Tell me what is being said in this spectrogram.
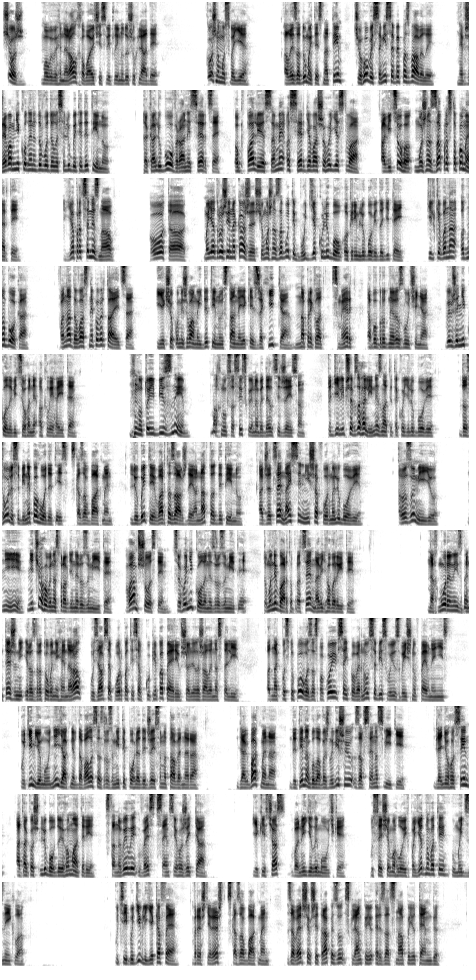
Що ж, мовив генерал, ховаючи світлину до шухляди. Кожному своє. Але задумайтесь над тим, чого ви самі себе позбавили. Невже вам ніколи не доводилося любити дитину? Така любов ранить серце, обпалює саме осердя вашого єства, а від цього можна запросто померти. Я про це не знав. О, так. Моя дружина каже, що можна забути будь-яку любов, окрім любові до дітей, тільки вона однобока. Вона до вас не повертається. І якщо поміж вами і дитиною стане якесь жахіття, наприклад, смерть або брудне розлучення, ви вже ніколи від цього не оклигаєте. Ну, то й біз з ним. махнув сосискою на виделці Джейсон. Тоді ліпше взагалі не знати такої любові. Дозволю собі не погодитись, сказав Бакмен. Любити варто завжди, а надто дитину. Адже це найсильніша форма любові. Розумію. Ні, нічого ви насправді не розумієте. Вам шостим, цього ніколи не зрозуміти, тому не варто про це навіть говорити. Нахмурений, збентежений і роздратований генерал узявся порпатися в купі паперів, що лежали на столі. Однак поступово заспокоївся і повернув собі свою звичну впевненість. Утім, йому ніяк не вдавалося зрозуміти погляди Джейсона Тавернера. Для Бакмена дитина була важливішою за все на світі. Для нього син, а також любов до його матері, становили весь сенс його життя. Якийсь час вони їли мовчки. Усе, що могло їх поєднувати, умить зникло. У цій будівлі є кафе, врешті-решт сказав Бакмен, завершивши трапезу склянкою ерзацнапою Тенг.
